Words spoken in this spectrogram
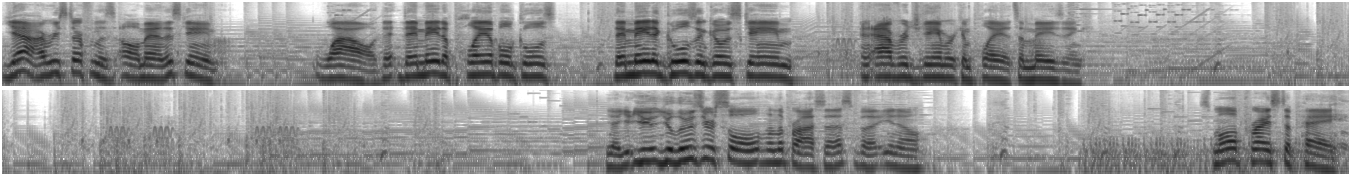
Yeah, I restart from this. Oh man, this game. Wow, they, they made a playable Ghouls. They made a Ghouls and Ghosts game an average gamer can play. It's amazing. Yeah, you, you, you lose your soul in the process, but you know. Small price to pay.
